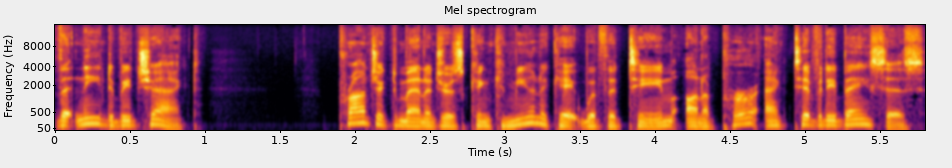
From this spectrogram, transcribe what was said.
that need to be checked. Project managers can communicate with the team on a per-activity basis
